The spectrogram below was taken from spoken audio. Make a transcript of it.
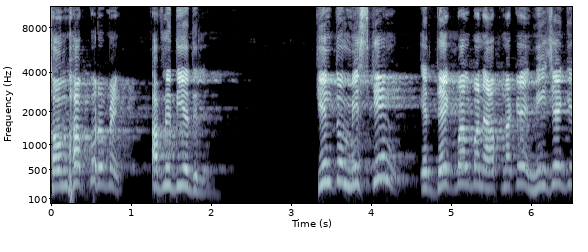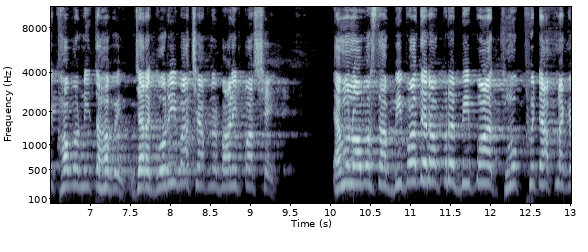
সম্ভব করবে আপনি দিয়ে দিলেন। কিন্তু মিসকিন এর দেখভাল মানে আপনাকে নিজে গিয়ে খবর নিতে হবে। যারা গরিব আছে আপনার বাড়ির পাশে, এমন অবস্থা, বিপদের ওপরে বিপদ, মুখ ফুটে আপনাকে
